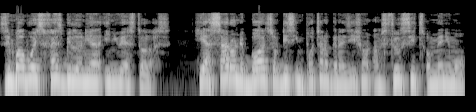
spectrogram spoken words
Zimbabwe's first billionaire in US dollars. He has sat on the boards of this important organization and still sits on many more.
